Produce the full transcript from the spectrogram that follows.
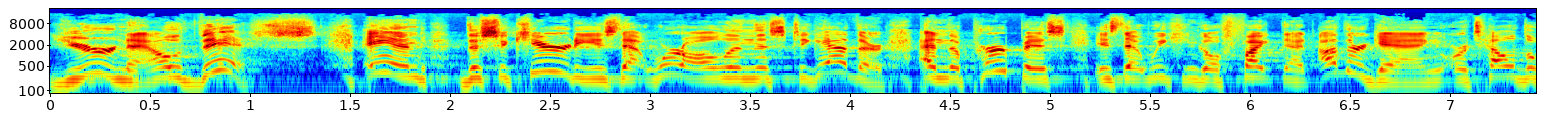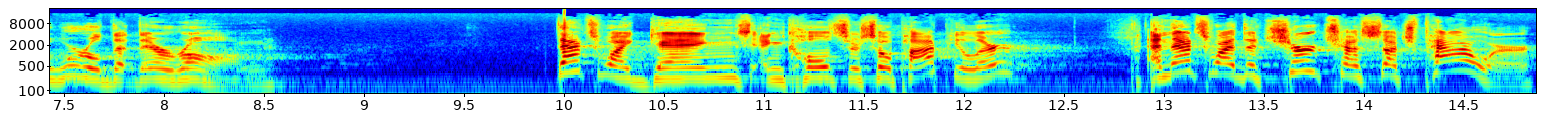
You're now this. And the security is that we're all in this together. And the purpose is that we can go fight that other gang or tell the world that they're wrong. That's why gangs and cults are so popular. And that's why the church has such power,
